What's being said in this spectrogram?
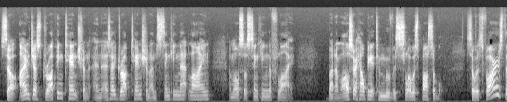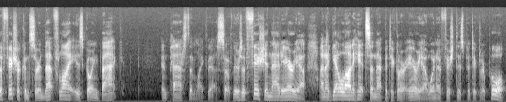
So I'm just dropping tension, and as I drop tension, I'm sinking that line. I'm also sinking the fly. But I'm also helping it to move as slow as possible. So as far as the fish are concerned, that fly is going back and pass them like this. So if there's a fish in that area, and I get a lot of hits in that particular area when I fish this particular pool,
